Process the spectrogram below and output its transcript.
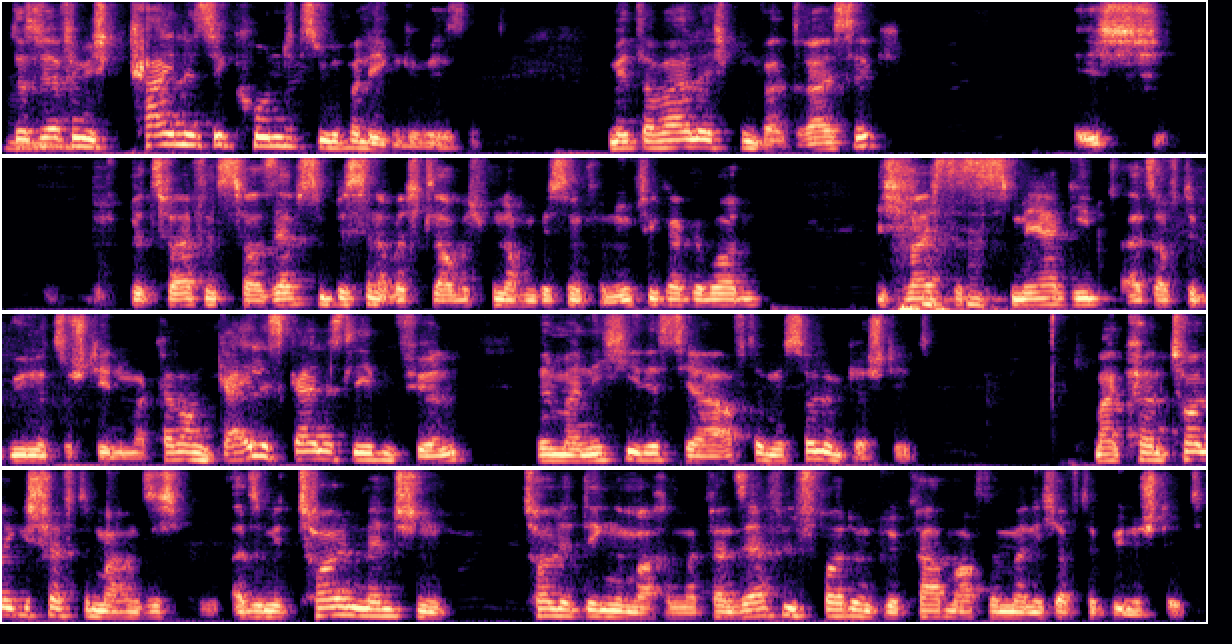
Das wäre für mich keine Sekunde zum Überlegen gewesen. Mittlerweile, ich bin bald 30. Ich bezweifle es zwar selbst ein bisschen, aber ich glaube, ich bin auch ein bisschen vernünftiger geworden. Ich weiß, dass es mehr gibt, als auf der Bühne zu stehen. Man kann auch ein geiles, geiles Leben führen, wenn man nicht jedes Jahr auf der Miss Olympia steht. Man kann tolle Geschäfte machen, sich also mit tollen Menschen tolle Dinge machen. Man kann sehr viel Freude und Glück haben, auch wenn man nicht auf der Bühne steht.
